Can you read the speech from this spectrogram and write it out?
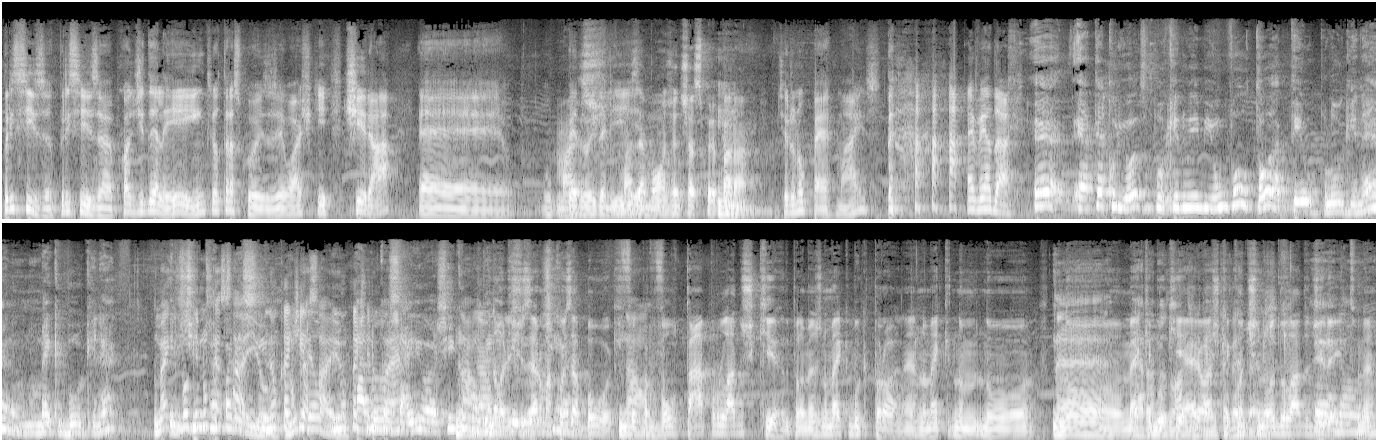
precisa, precisa. Por causa de delay, entre outras coisas. Eu acho que tirar é, o Mas, P2 ali. mas é bom a gente já se preparar. Tiro no pé, mas. é verdade. É, é até curioso porque no M1 voltou a ter o plug, né? No, no MacBook, né? O MacBook tinham nunca saiu. Nunca tirou- saiu. nunca Ah, tirou, nunca é. saiu? Eu achei que Não. o Não, eles fizeram uma tinha- coisa boa, que Não. foi pra voltar pro lado esquerdo, pelo menos no MacBook Pro, né? No, Mac, no, no, É, no MacBook Air eu acho direito, que é continua do lado É, direito, não, né?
